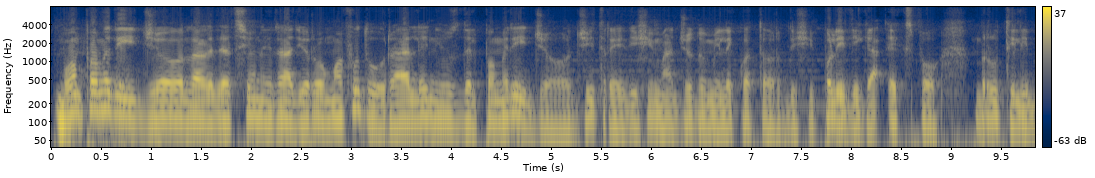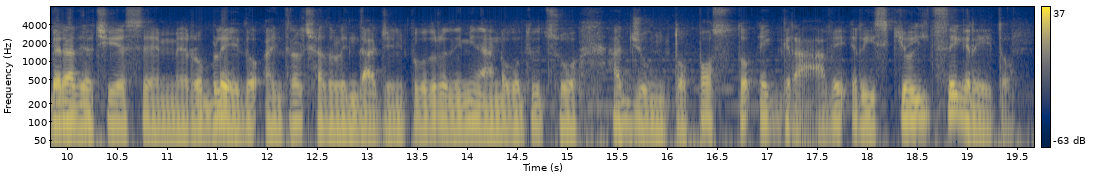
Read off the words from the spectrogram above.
Buon pomeriggio, la redazione Radio Roma Futura alle news del pomeriggio, oggi 13 maggio 2014. Politica Expo, Brutti liberati al CSM, Robledo ha intralciato le indagini, il procuratore di Milano contro il suo aggiunto posto è grave, rischio il segreto.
